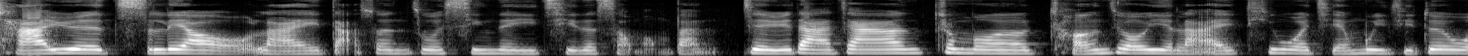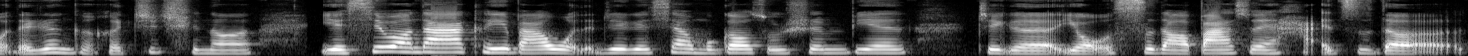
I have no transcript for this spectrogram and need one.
查阅资料来打算做新的一期的扫盲班。鉴于大家这么长久以来听我节目以及对我的认可和支持呢，也希望大家可以把我的这个项目告诉身边这个有四到八岁孩子的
